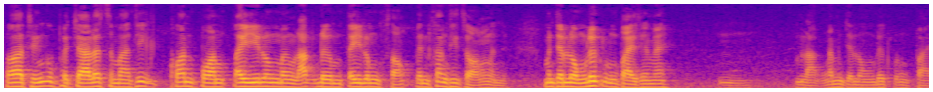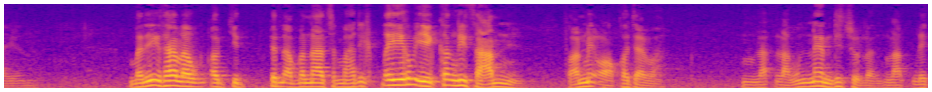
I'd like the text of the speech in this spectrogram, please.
พอถึงอุปจารสมาธิค้อนปอนตีลงบางหลักเดิมตีลงสองเป็นขั้งที่สองนั่นมันจะลงลึกลงไปใช่ไหมหลักแล้วมันจะลงลึกลงไปวันนี้ถ้าเราเอาจิตเป็นอัปปนาสมาธิตีเข้าไปอีกขั้งที่สามนี่ อนไม่ออกเข้าใจว่าหลังแน่นที่สุดหลังหลักเล็ก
